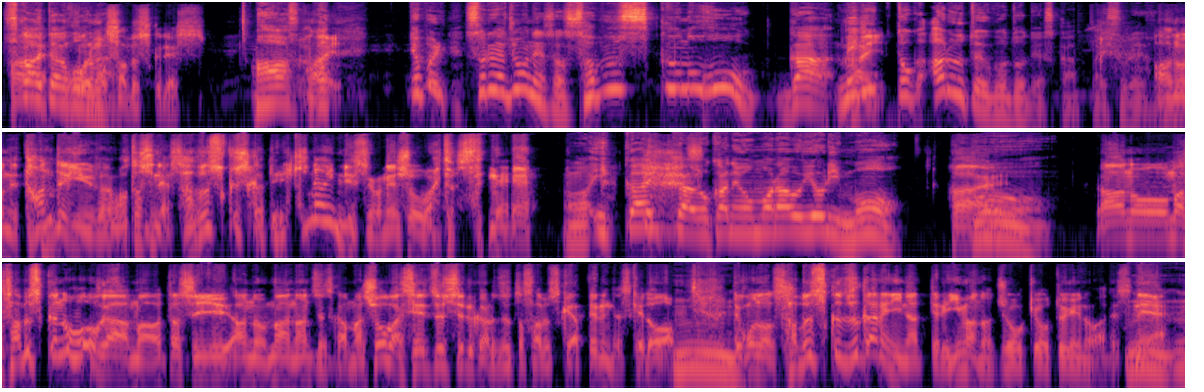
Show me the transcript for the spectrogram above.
使いたいこれもサブスクです。あはい。やっぱりそれは常念さんサブスクの方がメリットがあるということですか、やっぱりそれあのね端的に言うと私ねサブスクしかできないんですよね商売としてね。一回一回お金をもらうよりも、はい、うんあのまあ、サブスクの方がまあ私あのまあなんですかまあ商売精通してるからずっとサブスクやってるんですけど、うん、でこのサブスク疲れになってる今の状況というのはですね、うんう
